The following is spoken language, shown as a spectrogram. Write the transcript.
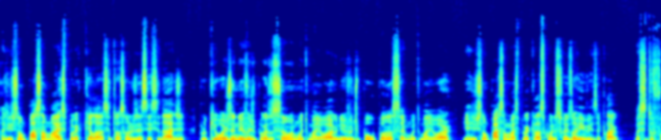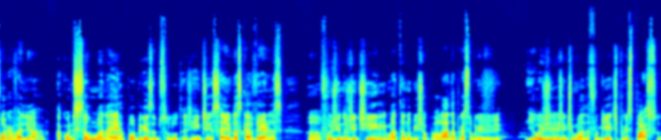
a gente não passa mais por aquela situação de necessidade, porque hoje o nível de produção é muito maior, o nível de poupança é muito maior, e a gente não passa mais por aquelas condições horríveis, é claro. Mas se tu for avaliar, a condição humana é a pobreza absoluta. A gente saiu das cavernas uh, fugindo de tigre, matando bicho a paulada para sobreviver. E hoje a gente manda foguete para o espaço.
